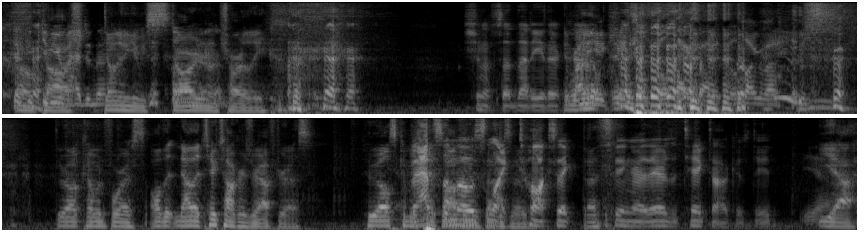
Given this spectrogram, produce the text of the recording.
Can you gosh, imagine that? don't even get me started on. Charli. shouldn't have said that either. Am I the- get canceled. Don't talk about it. Don't talk about it. They're all coming for us. All the now the TikTokers are after us. Who else can we That's piss the off in most this like episode? toxic That's- thing right there is the TikTokers, dude. Yeah. Yeah,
